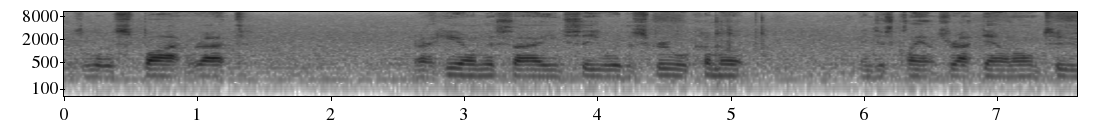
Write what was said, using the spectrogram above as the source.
There's a little spot right, right here on this side. You can see where the screw will come up and just clamps right down onto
